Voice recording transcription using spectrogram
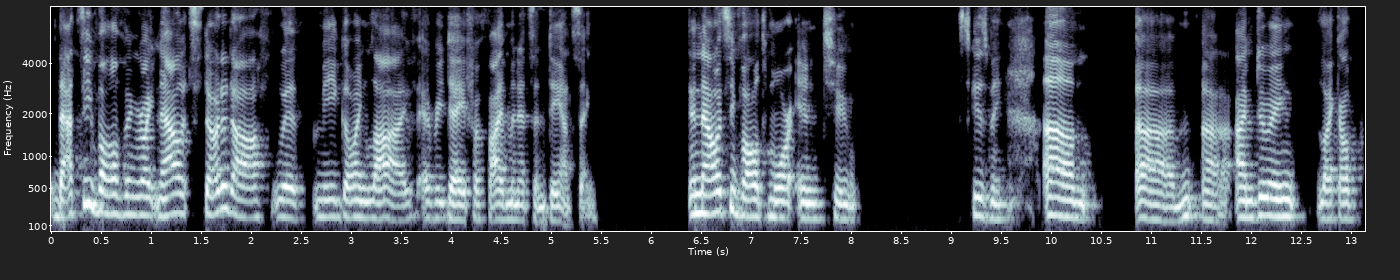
that's evolving right now. It started off with me going live every day for five minutes and dancing and now it's evolved more into excuse me um, um, uh, i'm doing like i'll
